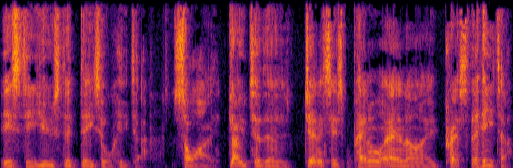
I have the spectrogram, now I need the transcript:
is to use the diesel heater. So I go to the Genisys panel and I press the heater.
